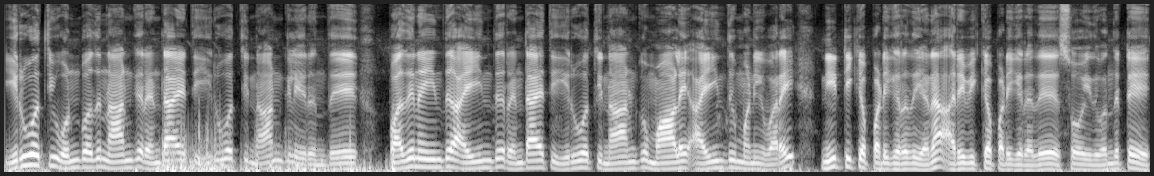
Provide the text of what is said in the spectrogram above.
இருபத்தி ஒன்பது நான்கு ரெண்டாயிரத்தி இருபத்தி நான்கிலிருந்து பதினைந்து ஐந்து ரெண்டாயிரத்தி இருபத்தி நான்கு மாலை ஐந்து மணி வரை நீட்டிக்கப்படுகிறது என அறிவிக்கப்படுகிறது. ஸோ இது வந்துட்டு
